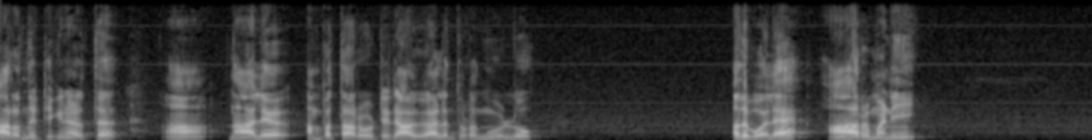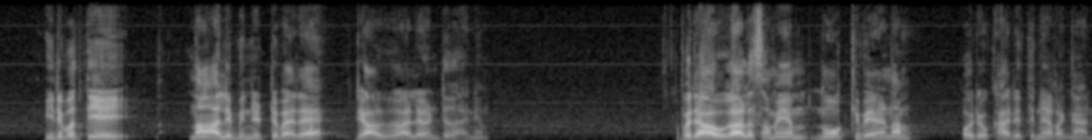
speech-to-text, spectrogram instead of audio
ആറെന്ന് ഇട്ടിക്കുന്നിടത്ത് ആ നാല് അമ്പത്താറ് തൊട്ട് രാഹുകാലം തുടങ്ങുകയുള്ളൂ. അതുപോലെ ആറ് മണി ഇരുപത്തി നാല് മിനിറ്റ് വരെ രാഹുകാലം ഉണ്ട് താനും. അപ്പോൾ രാഹുകാല സമയം നോക്കി വേണം ഓരോ കാര്യത്തിന് ഇറങ്ങാൻ.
